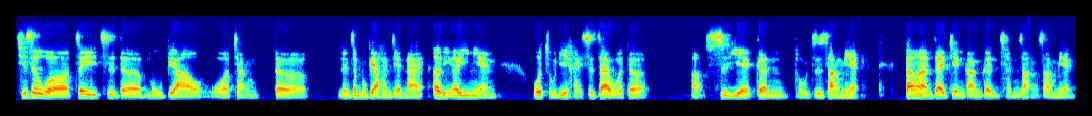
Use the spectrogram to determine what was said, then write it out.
其实我这一次的目标，我讲的人生目标很简单。二零二一年，我主力还是在我的啊事业跟投资上面。当然，在健康跟成长上面，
